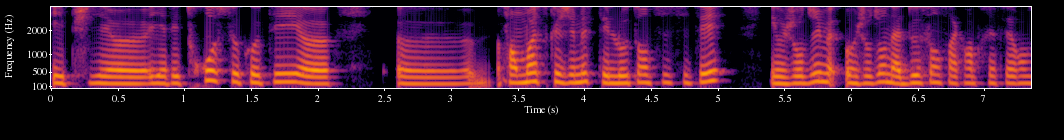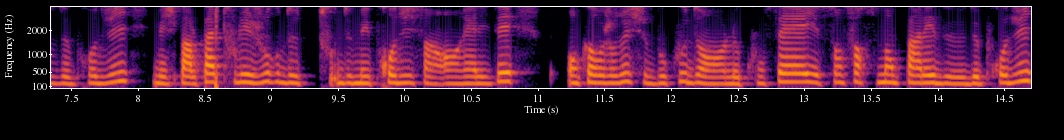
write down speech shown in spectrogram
Et puis, euh, il y avait trop ce côté. euh, Enfin, moi, ce que j'aimais, c'était l'authenticité. Et aujourd'hui, aujourd'hui, on a 250 références de produits, mais je parle pas tous les jours de, tout- de mes produits. Enfin, en réalité, encore aujourd'hui, je suis beaucoup dans le conseil, sans forcément parler de, de produits.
